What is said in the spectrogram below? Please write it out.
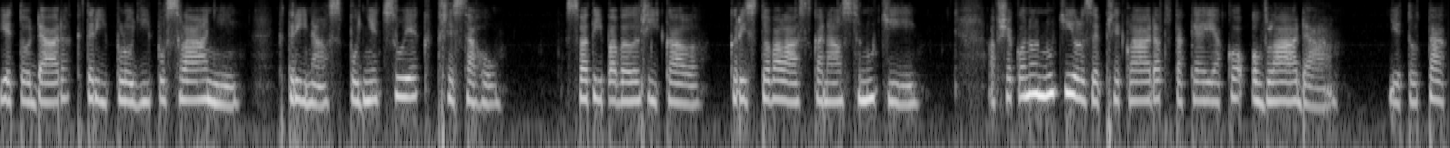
Je to dar, který plodí poslání, který nás podněcuje k přesahu. Svatý Pavel říkal, Kristova láska nás nutí. Avšak ono nutí lze překládat také jako ovládá. Je to tak.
